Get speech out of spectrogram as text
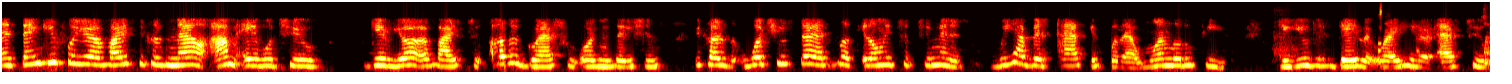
And thank you for your advice because now I'm able to give your advice to other grassroots organizations because what you said, look, it only took two minutes. We have been asking for that one little piece, and you just gave it right here as to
